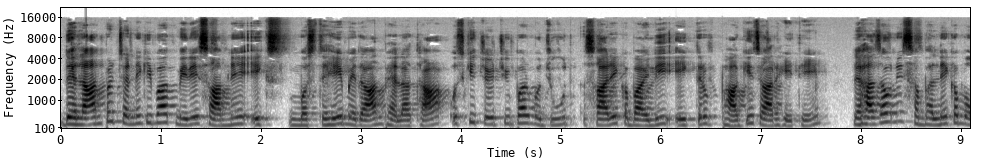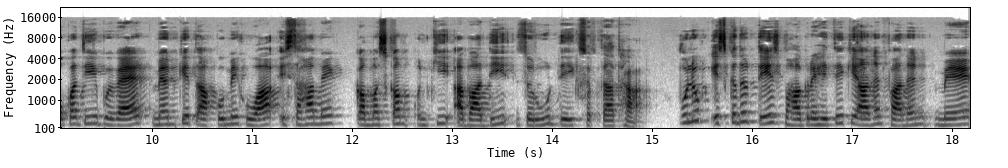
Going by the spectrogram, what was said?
دہلان پر چڑھنے کے بعد میرے سامنے ایک مستحے میدان پھیلا تھا۔ اس کی چرچی پر موجود سارے قبائلی ایک طرف بھاگے جا رہے تھے۔ لہٰذا انہیں سنبھلنے کا موقع دیے بغیر میں ان کے تعاقب میں ہوا، اس طرح میں کم از کم ان کی آبادی ضرور دیکھ سکتا تھا۔ وہ لوگ اس قدر تیز بھاگ رہے تھے کہ آنند فانن میں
